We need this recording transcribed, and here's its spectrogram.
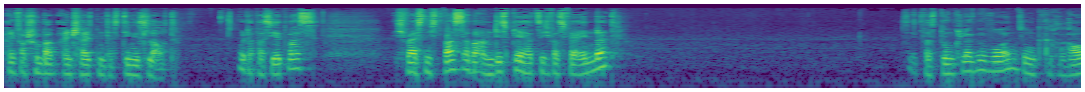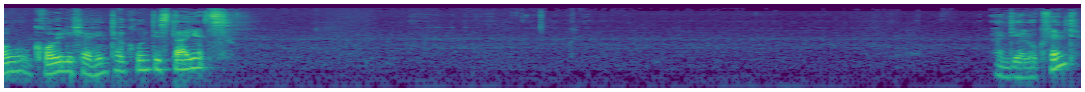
Einfach schon beim Einschalten, das Ding ist laut. Oder passiert was? Ich weiß nicht was, aber am Display hat sich was verändert. Ist etwas dunkler geworden, so ein grau, gräulicher Hintergrund ist da jetzt. Ein Dialogfeld.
